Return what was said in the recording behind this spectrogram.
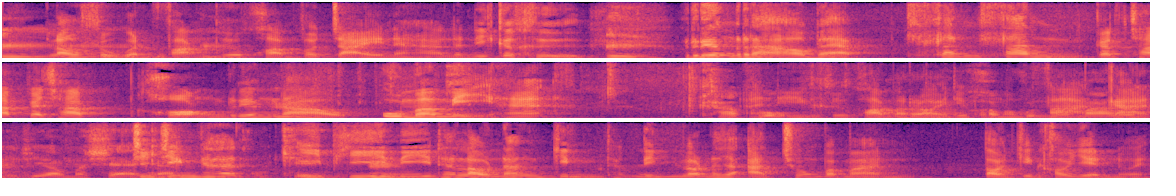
อืมเล่าสู่กันฟังอืมเพื่อความเข้าใจนะฮะ และนี่ก็คือออืมเรื่องราวแบบสั้นๆ กระชับกระชับของเรื่องราวอูมามิฮะ ครับอันผมนี้คือความอร่อยที่ผมขอบคุณมาฝากมากๆกันเลยที่เอามาแชร์จริง ๆ ถ้าโอเค EP นี้ถ้าเรานั่งกินลิงเราน่าจะอัดช่วงประมาณตอนกินข้าวเย็นด้วย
